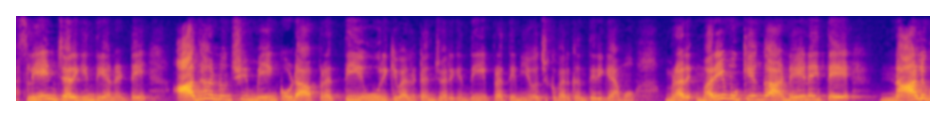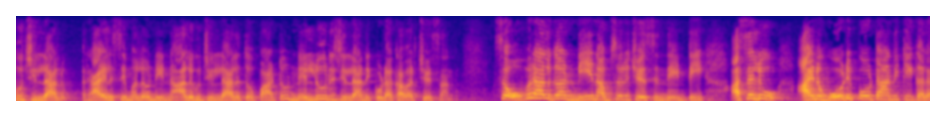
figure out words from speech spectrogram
అసలు ఏం జరిగింది అని అంటే ఆధార్ నుంచి మేము కూడా ప్రతి ఊరికి వెళ్ళటం జరిగింది ప్రతి నియోజకవర్గం తిరిగాము. మరి మరీ ముఖ్యంగా నేనైతే నాలుగు జిల్లాలు రాయలసీమలోని నాలుగు జిల్లాలతో పాటు నెల్లూరు జిల్లాని కూడా కవర్ చేశాను. సో ఓవరాల్గా నేను అబ్జర్వ్ చేసింది ఏంటి అసలు ఆయన ఓడిపోవటానికి గల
